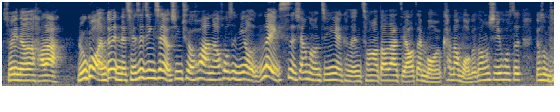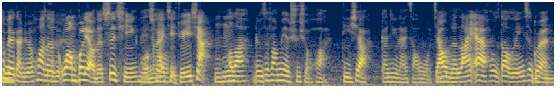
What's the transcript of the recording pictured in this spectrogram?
所以呢，好啦，如果你对你的前世今生有兴趣的话呢，或是你有类似相同的经验，可能你从小到大只要在某看到某个东西，或是有什么特别感觉的话呢，忘不了的事情，我们来解决一下。嗯、好啦，有这方面的需求的话，底下赶紧来找我，加我们的 Line App、或者到我的 Instagram、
